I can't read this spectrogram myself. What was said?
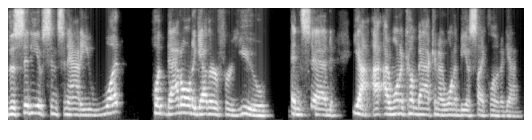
the city of Cincinnati, what put that all together for you and said, "Yeah, I, I want to come back and I want to be a Cyclone again"?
